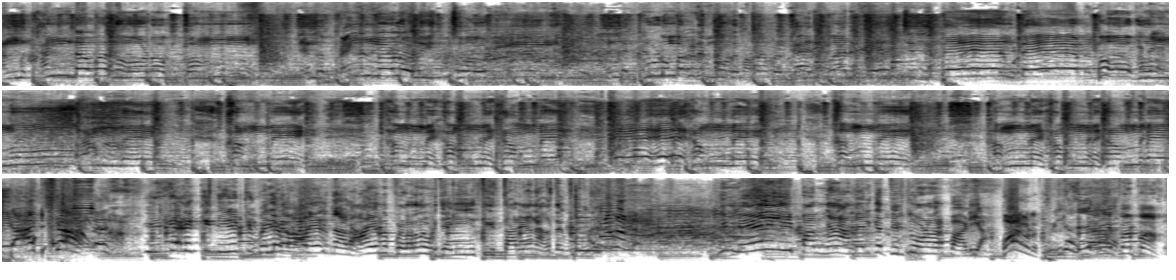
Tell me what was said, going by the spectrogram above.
അന്ന് കണ്ടവനോടൊപ്പം എന്റെ പെങ്ങൾ ഒളിച്ചോടി എന്റെ കുടുംബത്തെ മുഖത്തവൾ കരിവാരി പിളർന്ന് പിടിച്ചാൽ ഈ തിരിത്തറിയാൻ അകത്തേക്ക് ഈ മേലിൽ ഈ പ- ഞാൻ അമേരിക്ക തിരിച്ചു പോണവരെ പാടിയാ. കറിയപ്പാപ്പ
